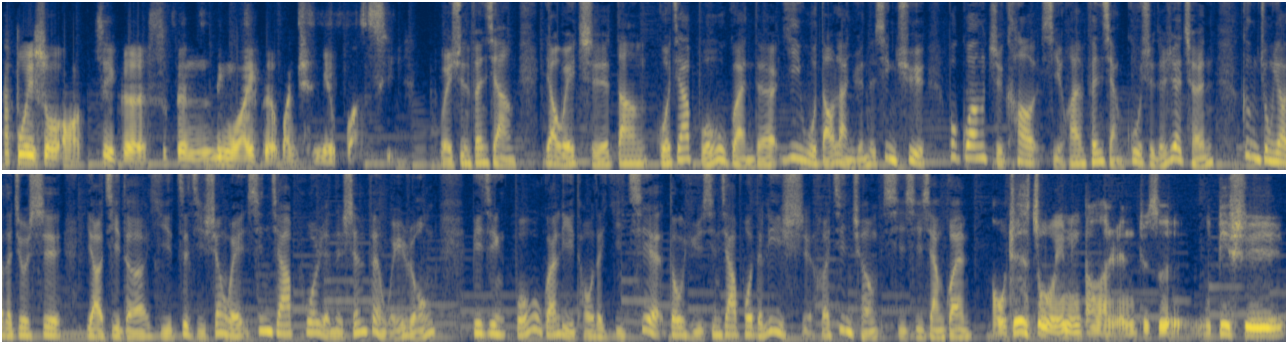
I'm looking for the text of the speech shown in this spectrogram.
它不会说哦，这个是跟另外一个完全没有关系。伟讯分享，要维持当国家博物馆的义务导览员的兴趣，不光只靠喜欢分享故事的热忱，更重要的就是要记得以自己身为新加坡人的身份为荣。毕竟博物馆里头的一切都与新加坡的历史和进程息息相关。我觉得作为一名导览员，就是你必须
